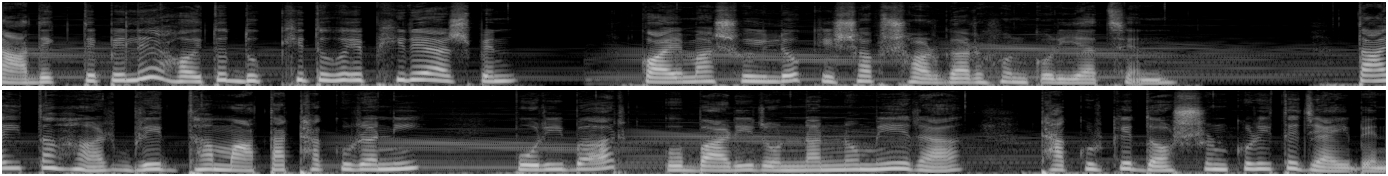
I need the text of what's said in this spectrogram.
না দেখতে পেলে হয়তো দুঃখিত হয়ে ফিরে আসবেন। কয় মাস হইল কেশব স্বর্গারোহণ করিয়াছেন। তাই তাহার বৃদ্ধা মাতা ঠাকুরানী, পরিবার ও বাড়ির অন্যান্য মেয়েরা ঠাকুরকে দর্শন করিতে যাইবেন।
